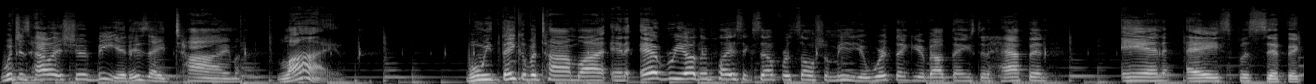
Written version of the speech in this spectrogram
which is how it should be. It is a timeline. When we think of a timeline in every other place except for social media, we're thinking about things that happen in a specific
